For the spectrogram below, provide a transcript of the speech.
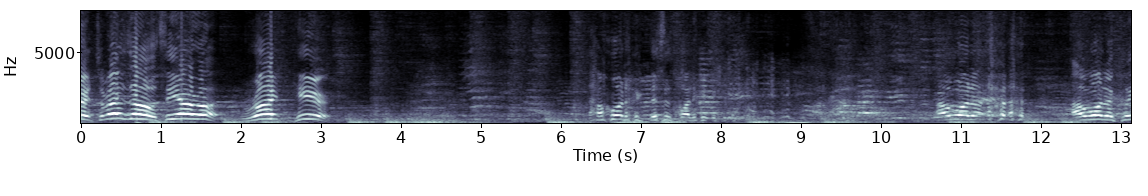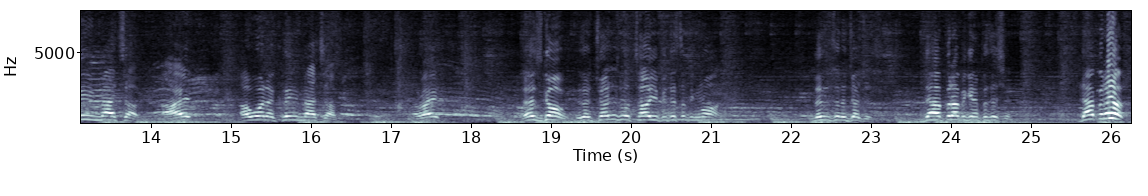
Right, Terenzo, Ciara, right here. I wanna, this is funny. I want a, I want a clean matchup, all right? I want a clean matchup, all right? Let's go. The judges will tell you if you did something wrong. Listen to the judges. Dap it up and get in position. Dap it up.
